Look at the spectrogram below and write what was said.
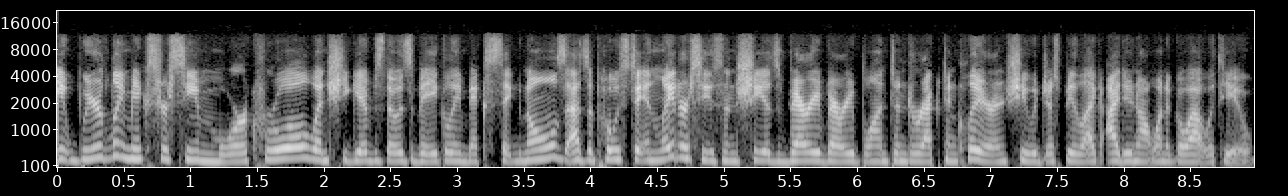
it weirdly makes her seem more cruel when she gives those vaguely mixed signals as opposed to in later seasons she is very very blunt and direct and clear and she would just be like I do not want to go out with you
